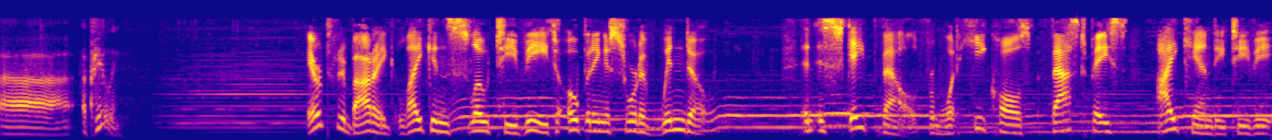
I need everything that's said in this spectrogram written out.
uh, appealing. Ytreberg likens slow TV to opening a sort of window, an escape valve from what he calls fast paced eye candy TV.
